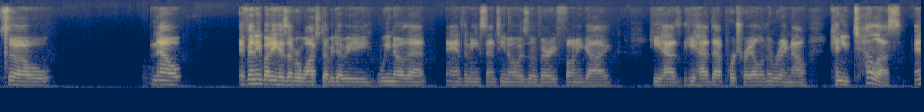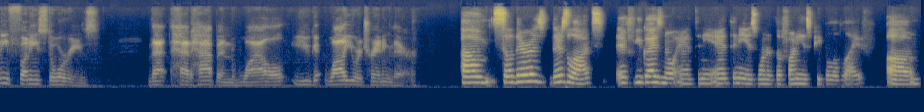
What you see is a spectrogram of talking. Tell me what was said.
So now if anybody has ever watched WWE, we know that Anthony Santino is a very funny guy. He has he had that portrayal in the ring. Now, can you tell us any funny stories that had happened while you get while you were training there? Um, so there was there's lots. If you guys know Anthony, Anthony is one of the funniest people of life. Um,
